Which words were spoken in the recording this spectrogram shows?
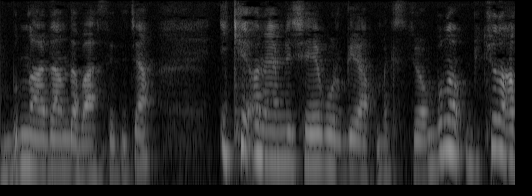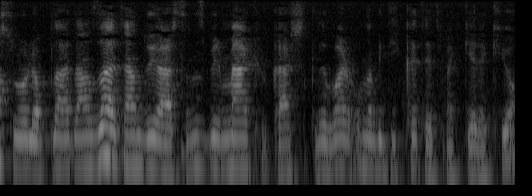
Bunlardan da bahsedeceğim. İki önemli şeye vurgu yapmak istiyorum. Bunu bütün astrologlardan zaten duyarsınız. Bir Merkür karşıtlığı var. Ona bir dikkat etmek gerekiyor.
